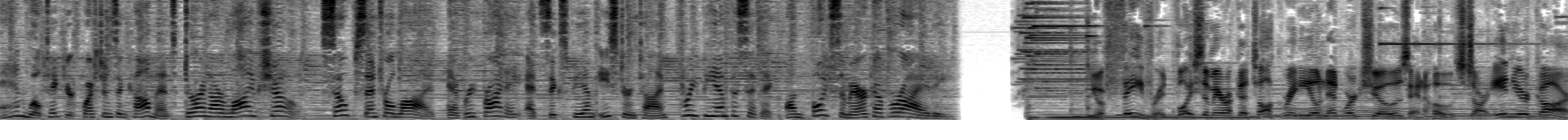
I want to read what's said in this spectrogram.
And we'll take your questions and comments during our live show, Soap Central Live, every Friday at 6 p.m. Eastern Time, 3 p.m. Pacific on Voice America Variety. Your favorite Voice America Talk Radio Network shows and hosts are in your car,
